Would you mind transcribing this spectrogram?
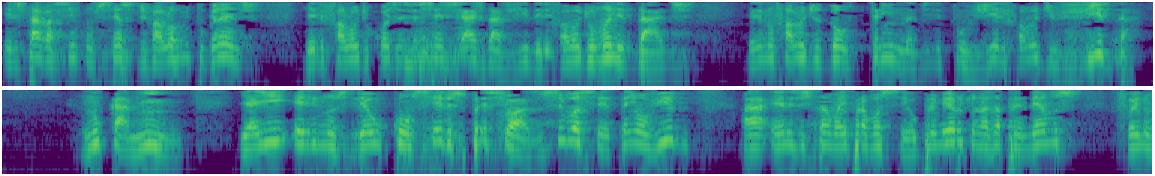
ele estava assim com um senso de valor muito grande. E ele falou de coisas essenciais da vida, ele falou de humanidade. Ele não falou de doutrina, de liturgia, ele falou de vida no caminho. E aí ele nos deu conselhos preciosos. Se você tem ouvido, ah, eles estão aí para você. O primeiro que nós aprendemos foi no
